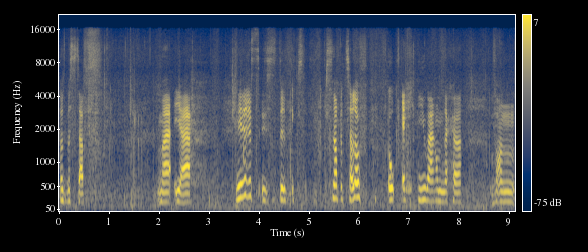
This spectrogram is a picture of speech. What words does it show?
het besef. Maar ja, nee, er is, is er, ik, ik snap het zelf ook echt niet waarom dat je van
